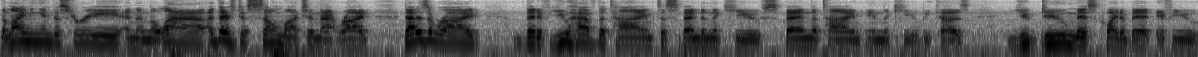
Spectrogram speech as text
the mining industry and then the lab there's just so much in that ride that is a ride that if you have the time to spend in the queue spend the time in the queue because you do miss quite a bit if you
